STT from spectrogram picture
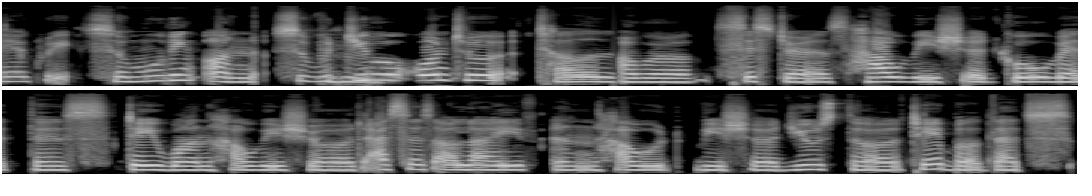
I agree. So moving on. So would Mhm. you want to tell our sisters how we should go with this day one, how we should assess our life and how we should use the table that's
